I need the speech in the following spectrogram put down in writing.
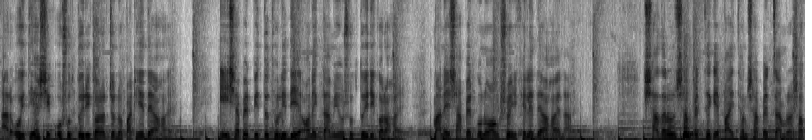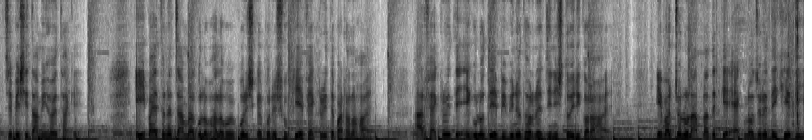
আর ঐতিহাসিক ওষুধ তৈরি করার জন্য পাঠিয়ে দেওয়া হয়। এই সাপের পিত্তথলি দিয়ে অনেক দামি ওষুধ তৈরি করা হয় মানে সাপের কোনো অংশই ফেলে দেওয়া হয় না। সাধারণ সাপের থেকে পাইথন সাপের চামড়া সবচেয়ে বেশি দামি হয়ে থাকে। এই পাইথনের চামড়াগুলো ভালোভাবে পরিষ্কার করে শুকিয়ে ফ্যাক্টরিতে পাঠানো হয় আর ফ্যাক্টরিতে এগুলো দিয়ে বিভিন্ন ধরনের জিনিস তৈরি করা হয়। এবার চলুন আপনাদেরকে এক নজরে দেখিয়ে দিই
